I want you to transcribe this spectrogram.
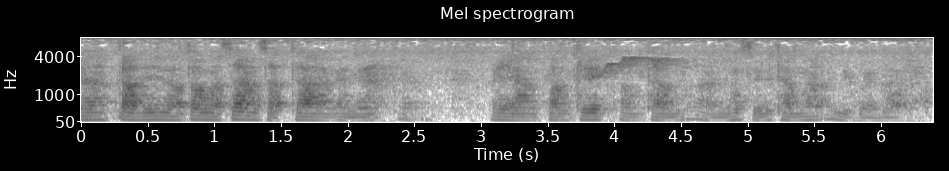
นะตอนนี้เราต้องมาสร้างศรัทธากันนะ พยายามฟังเทศน์ฟังธรรมอ่านหนังสือธรรมะอยู่บ่อยๆ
